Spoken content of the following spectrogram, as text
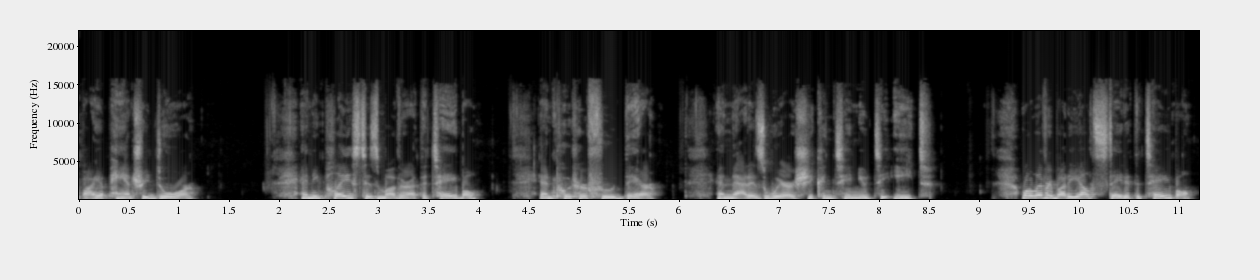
by a pantry door, and he placed his mother at the table and put her food there and that is where she continued to eat. While everybody else stayed at the table.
